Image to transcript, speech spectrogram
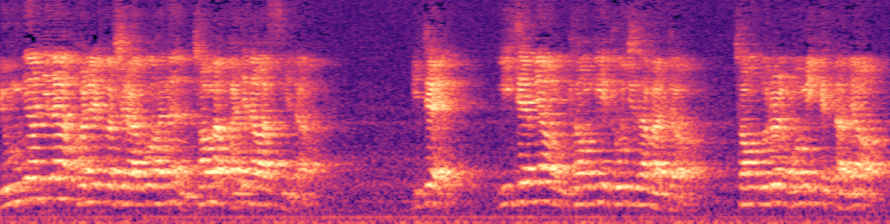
6년이나 걸릴 것이라고 하는 전망까지 나왔습니다. 이제 이재명 경기도지사마저 정부를 못 믿겠다며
